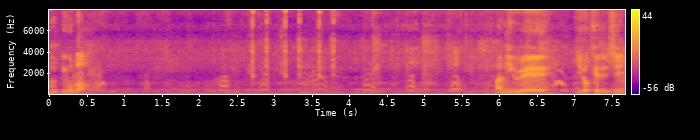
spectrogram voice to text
응? 이거 봐 아니 왜 이렇게 되지?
